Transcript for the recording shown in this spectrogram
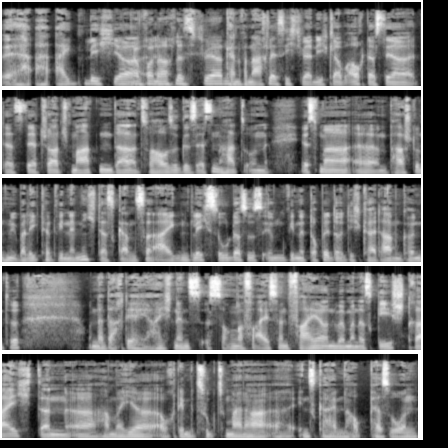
äh, eigentlich ja kann vernachlässigt werden. Kann vernachlässigt werden. Ich glaube auch, dass der, dass der George Martin da zu Hause gesessen hat und erstmal äh, ein paar Stunden überlegt hat, wie nenne ich das Ganze eigentlich, so dass es irgendwie eine Doppeldeutigkeit haben könnte. Und dann dachte er, ja, ich nenne es Song of Ice and Fire und wenn man das G streicht, dann äh, haben wir hier auch den Bezug zu meiner äh, insgeheimen Hauptperson,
